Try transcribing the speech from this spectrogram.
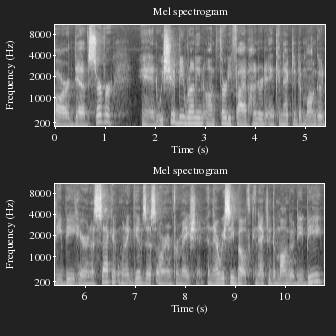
our dev server and we should be running on 3500 and connected to MongoDB here in a second when it gives us our information. And there we see both connected to MongoDB,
